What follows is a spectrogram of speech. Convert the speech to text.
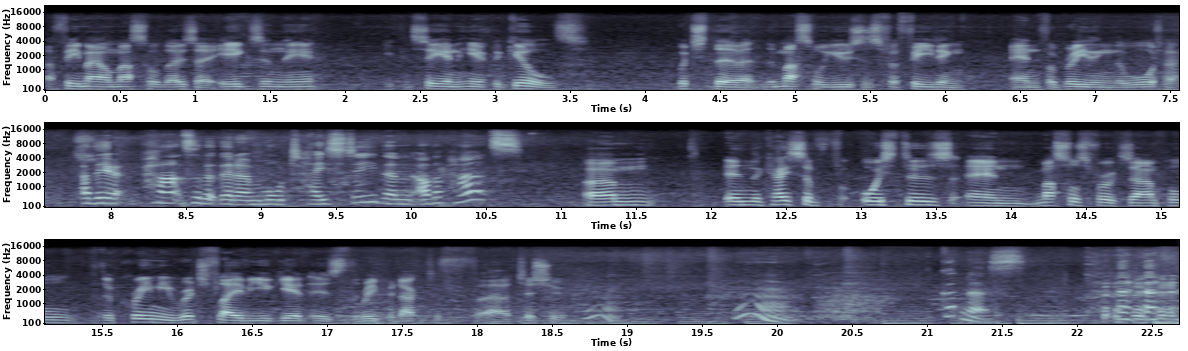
a, female mussel. Those are eggs in there. You can see in here the gills, which the, the mussel uses for feeding and for breathing the water. Are there parts of it that are more tasty than other parts? Um, in the case of oysters and mussels, for example, the creamy, rich flavour you get is the reproductive uh, tissue. Hmm. Goodness.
